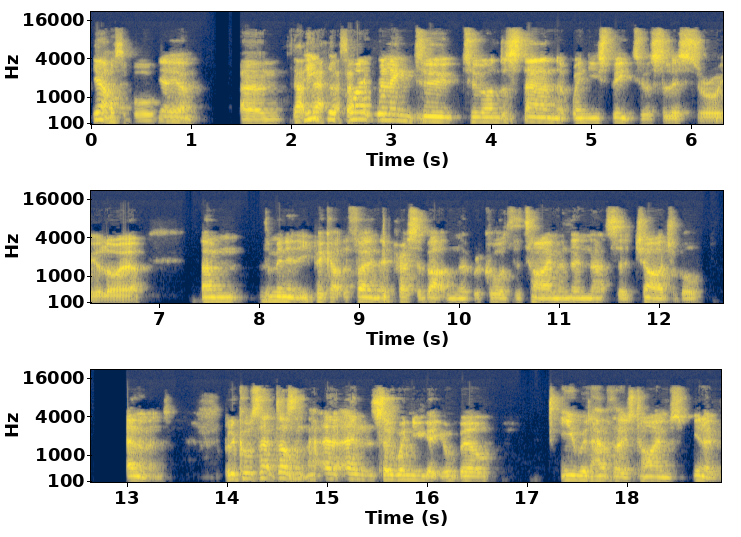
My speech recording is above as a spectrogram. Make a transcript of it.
yeah. possible. Yeah, yeah. Um, that, people that, are quite willing to to understand that when you speak to a solicitor or your lawyer, um, the minute you pick up the phone, they press a button that records the time, and then that's a chargeable element. But of course, that doesn't. And, and, so when you get your bill, you would have those times. You know,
